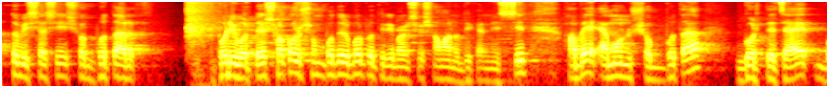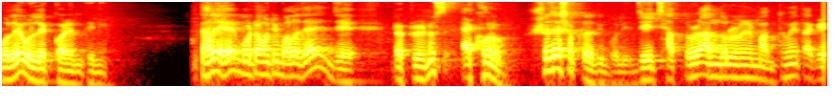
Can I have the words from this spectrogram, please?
আত্মবিশ্বাসী, সভ্যতার পরিবর্তে সকল সম্পদের উপর প্রতিটি মানুষের সমান অধিকার নিশ্চিত হবে, এমন সভ্যতা গড়তে চায় বলে উল্লেখ করেন তিনি। তাহলে মোটামুটি বলা যায় যে ডক্টর ইউনুস এখনও সোজা সাপটা যদি বলি, যেই ছাত্ররা আন্দোলনের মাধ্যমে তাকে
